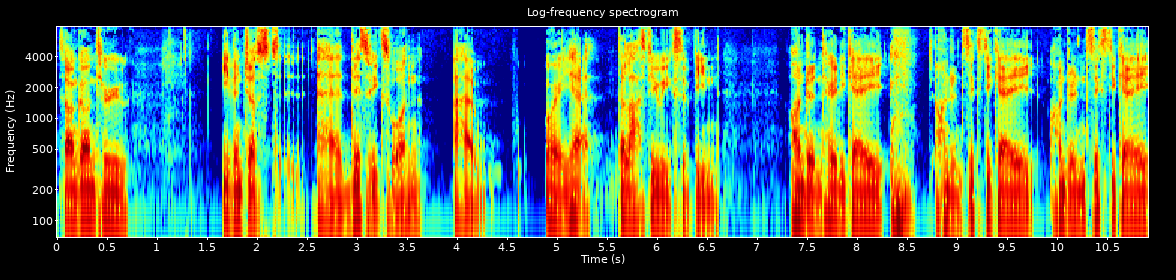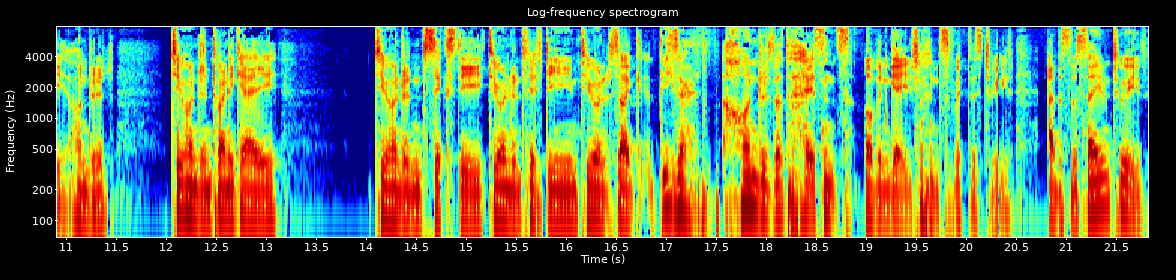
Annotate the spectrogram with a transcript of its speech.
So I'm going through even just uh, this week's one, uh, or yeah, the last few weeks have been 130k, 160k, 160k, 100, 220k, 260, 215, 200. So like these are hundreds of thousands of engagements with this tweet, and it's the same tweet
